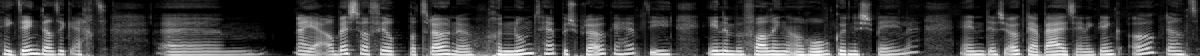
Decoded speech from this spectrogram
ik denk dat ik echt ehm, nou ja, al best wel veel patronen genoemd heb, besproken heb, die in een bevalling een rol kunnen spelen. En dus ook daarbuiten. En ik denk ook dat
